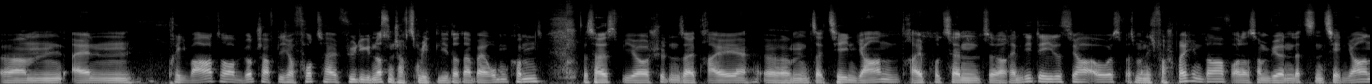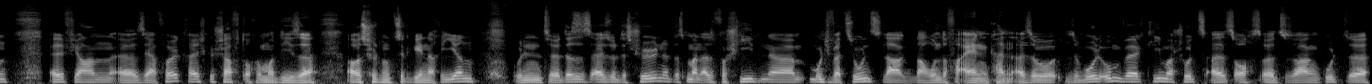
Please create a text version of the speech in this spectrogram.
ähm, ein privater wirtschaftlicher Vorteil für die Genossenschaftsmitglieder dabei rumkommt. Das heißt, wir schütten seit drei, ähm, seit zehn Jahren drei Prozent äh, Rendite jedes Jahr aus, was man nicht versprechen darf. Aber das haben wir in den letzten zehn Jahren, elf Jahren äh, sehr erfolgreich geschafft, auch immer diese Ausschüttung zu generieren. Und äh, das ist also das Schöne, dass man also verschiedene Motivationslagen darunter vereinen kann. Also sowohl Umwelt, Klimaschutz als auch äh, zu sagen, gut, äh, äh,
